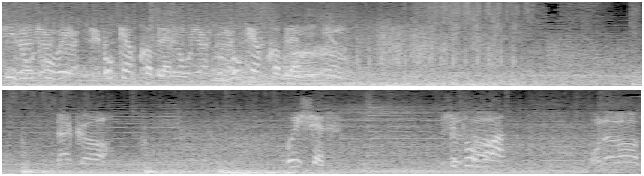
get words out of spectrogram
Cible trouvée. Aucun problème. Aucun problème. D'accord. Oui, chef. C'est pour moi. On avance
